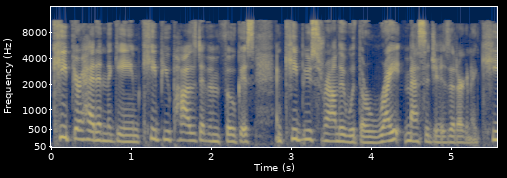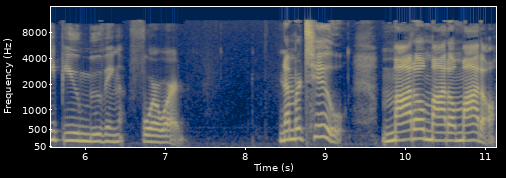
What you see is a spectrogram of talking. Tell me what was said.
keep your head in the game, keep you positive and focused, and keep you surrounded with the right messages that are going to keep you moving forward. Number two, model, model, model.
